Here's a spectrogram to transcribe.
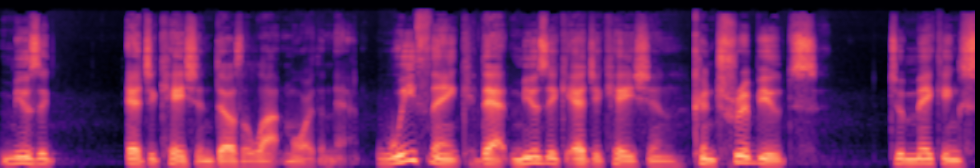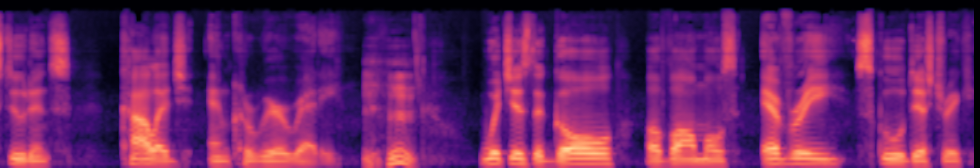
music education does a lot more than that. We think that music education contributes to making students college and career ready, mm-hmm. which is the goal of almost every school district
